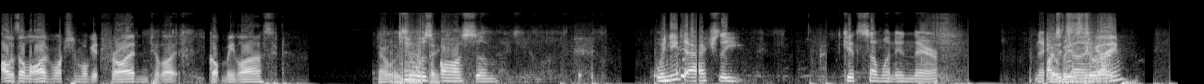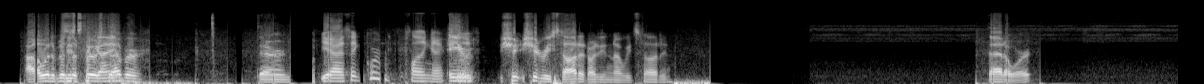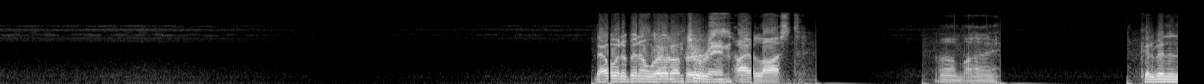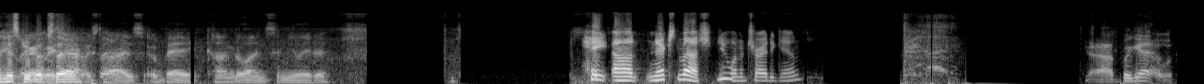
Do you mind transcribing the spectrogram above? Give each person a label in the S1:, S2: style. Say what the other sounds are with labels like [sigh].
S1: I was alive watching them all get fried until it got me last.
S2: That was
S3: That was awesome. We need to actually get someone in there next
S1: Is
S2: be
S1: the
S3: time.
S1: game?
S2: I would have been the
S1: this the
S2: first ever. Darren.
S3: Yeah, I think we're playing actually.
S1: you should should restart it. I didn't know we'd started.
S2: That'll work. That would have been a world
S4: on
S2: first.
S4: terrain.
S2: I lost. Oh my. Could have been in the history books
S5: ways
S2: there.
S5: advertise, obey, conga line simulator.
S3: Hey, uh, next match. Do you want to try it again?
S4: God.
S2: We got.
